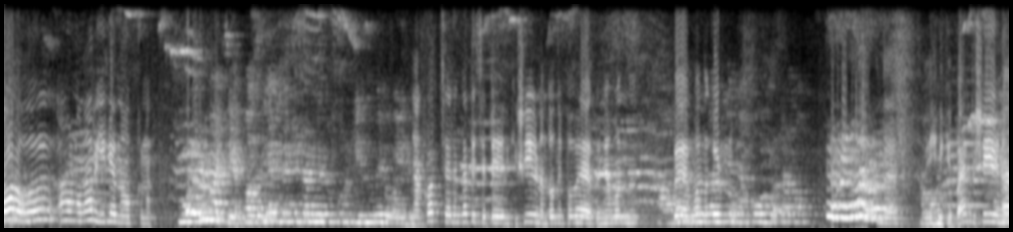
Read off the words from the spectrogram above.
കുറവ് ആണോന്ന് അറിയില്ല നോക്കണം. ഞാൻ കുറച്ചേരം കത്തിച്ചിട്ടേ എനിക്ക് ക്ഷീണം തോന്നിയപ്പോ വേഗം ഞാൻ വന്ന് വേഗം വന്ന് കിടന്നു. എനിക്ക് ഭയങ്കര ക്ഷീണം.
